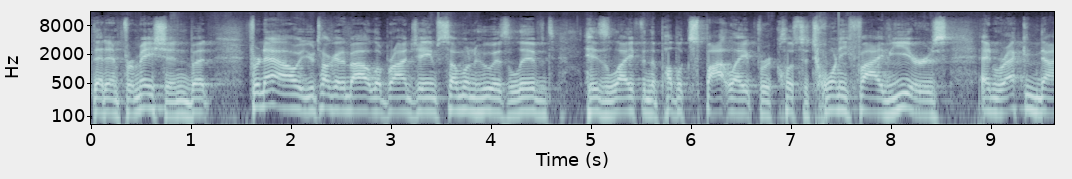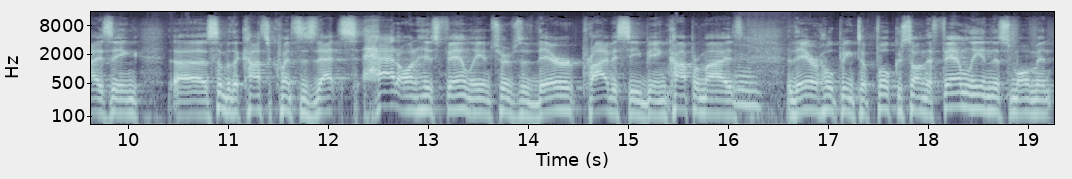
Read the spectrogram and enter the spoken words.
that information. But for now, you're talking about LeBron James, someone who has lived his life in the public spotlight for close to 25 years and recognizing uh, some of the consequences that's had on his family in terms of their privacy being compromised. They're hoping to focus on the family in this moment.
